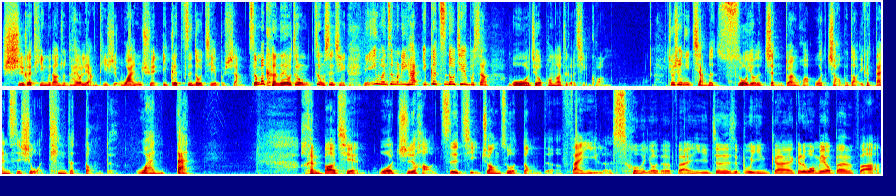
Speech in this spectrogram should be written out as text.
十个题目当中，他有两题是完全一个字都接不上，怎么可能有这种这种事情？你英文这么厉害，一个字都接不上，我就碰到这个情况，就是你讲的所有的整段话，我找不到一个单词是我听得懂的，完蛋！很抱歉，我只好自己装作懂得翻译了所有的翻译，真的是不应该，可是我没有办法。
